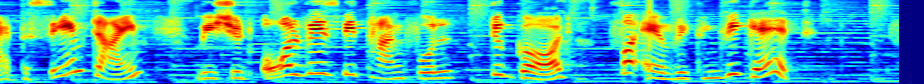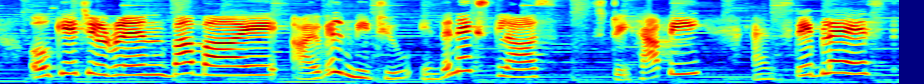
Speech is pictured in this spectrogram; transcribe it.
At the same time, we should always be thankful to God for everything we get. Okay, children, bye bye. I will meet you in the next class. Stay happy and stay blessed.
